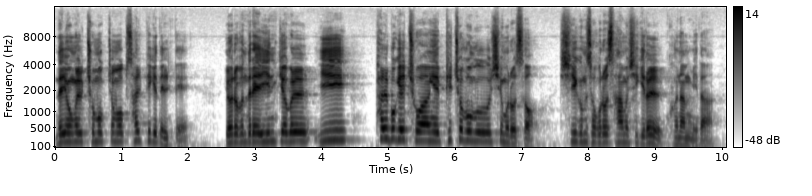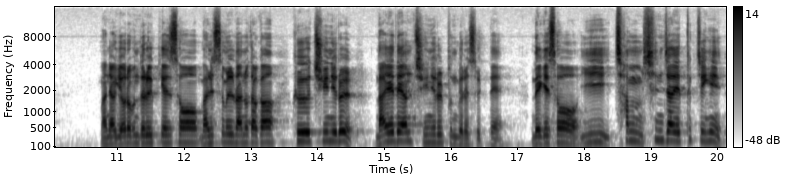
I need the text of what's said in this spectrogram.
내용을 조목조목 살피게 될 때 여러분들의 인격을 이 팔복의 조항에 비춰보심으로써 시금석으로 삼으시기를 권합니다. 만약 여러분들께서 말씀을 나누다가 그 진위를 나에 대한 진위를 분별했을 때 내게서 이 참 신자의 특징이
